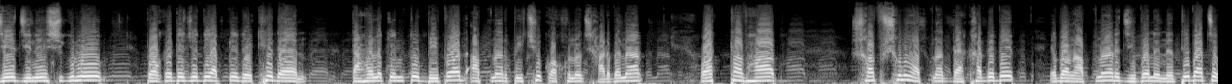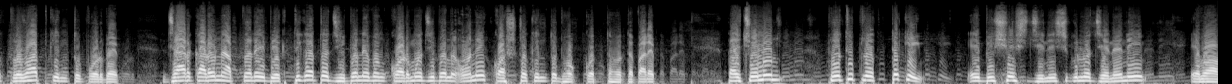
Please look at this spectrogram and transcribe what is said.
যে জিনিসগুলো পকেটে যদি আপনি রেখে দেন তাহলে কিন্তু বিপদ আপনার পিছু কখনো ছাড়বে না। অর্থাভাব সবসময় আপনার দেখা দেবে এবং আপনার জীবনে নেতিবাচক প্রভাব কিন্তু পড়বে, যার কারণে আপনার এই ব্যক্তিগত জীবন এবং কর্মজীবনে অনেক কষ্ট কিন্তু ভোগ করতে হতে পারে। তাই চলুন, প্রতি প্রত্যেকেই এই বিশেষ জিনিসগুলো জেনে নিই এবং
